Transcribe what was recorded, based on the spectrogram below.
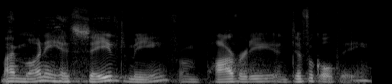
my money has saved me from poverty and difficulty.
